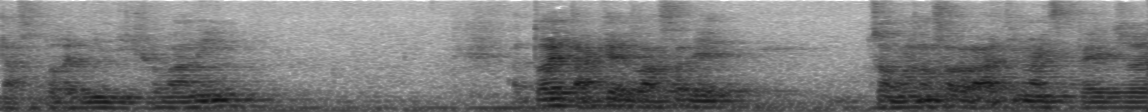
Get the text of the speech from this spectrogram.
povedať, my vychovaní. A to je také v zásade, čo možno sa vrátim aj späť, že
